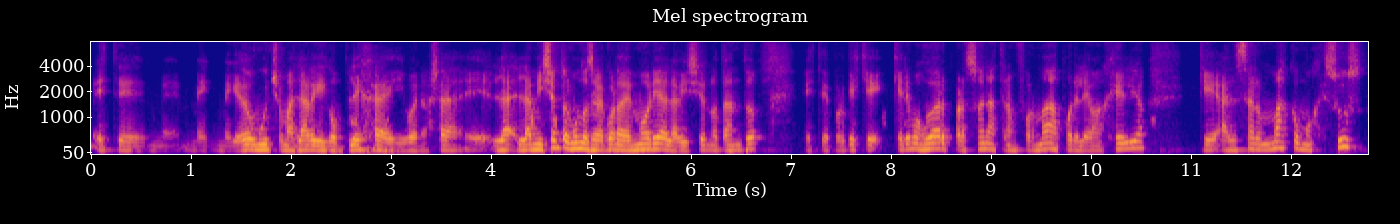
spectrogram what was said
este, me, quedó mucho más larga y compleja y bueno, ya eh, la, misión todo el mundo se la acuerda de memoria, la visión no tanto, este, porque es que queremos ver personas transformadas por el Evangelio que al ser más como Jesús,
